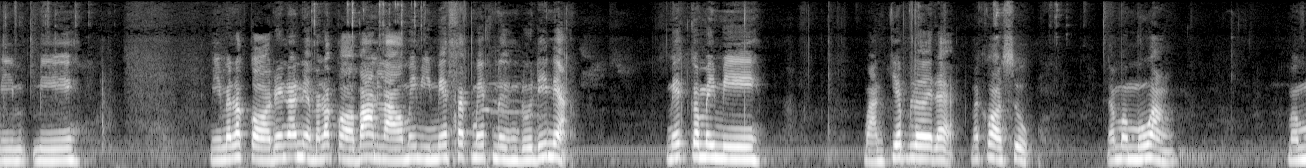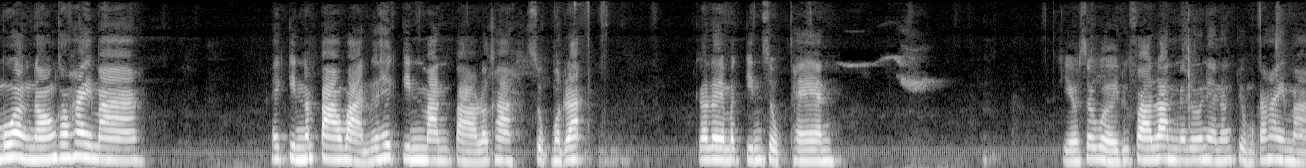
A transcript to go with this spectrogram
มีมี มีมะละกอด้วยนะเนี่ยมะละกอบ้านเราไม่มีเม็ดสักเม็ดหนึ่งดูดิเนี่ย เม็ดก็ไม่มีหวานเจี๊ยบเลยแหละมะละกอสุกแล้วมะม่วงมะม่วงน้องเขาให้มา ให้กินน้ำปลาหวานหรือให้กินมันเปล่าแล้วค่ะ สุกหมดละ ก็เลยมากินสุกแทน เขียวเสวยหรือฟ้าลั่นไม่รู้เนี่ยน้องจุ๋มก็ให้มา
